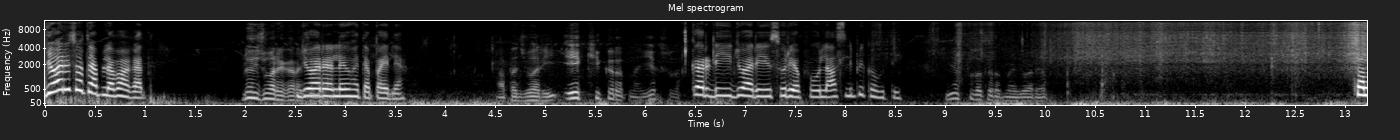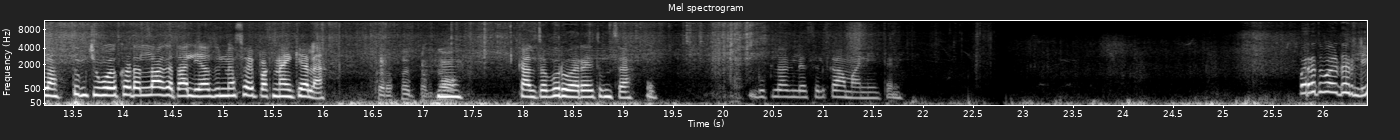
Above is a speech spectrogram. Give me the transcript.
ज्वारीच होत्या आपल्या भागात. लय ज्वारी करायची. ज्वाऱ्या लय होत्या पहिल्या. आता ज्वारी एक ही करत नाही एक सुद्धा. करडी ज्वारी सूर्यफूल असली पिकं होती. एक सुद्धा करत नाही ज्वारी चला तुमची ओळ कडल लागत आली अजून मी स्वयंपाक नाही केला. करा स्वयंपाक हम्म. जावा. कालचा गुरुवार आहे तुमचा. भूक लागली असेल कामाने त्याने. परत वळ धरली?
